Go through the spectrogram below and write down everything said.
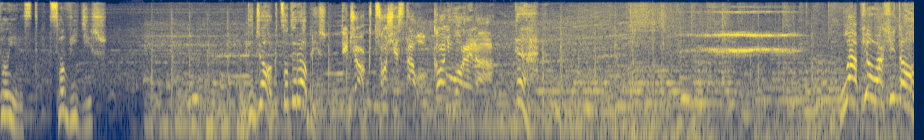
Co jest? Co widzisz? Dijok, co ty robisz? Dyczok, co się stało? Goń Warrena! Łapią Achito!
